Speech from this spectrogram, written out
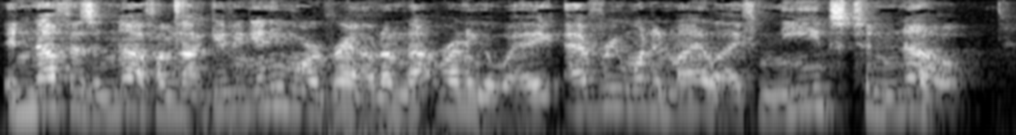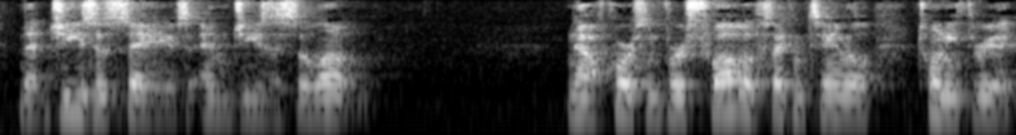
enough is enough. I'm not giving any more ground. I'm not running away. Everyone in my life needs to know that Jesus saves and Jesus alone. Now, of course, in verse 12 of 2 Samuel 23,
